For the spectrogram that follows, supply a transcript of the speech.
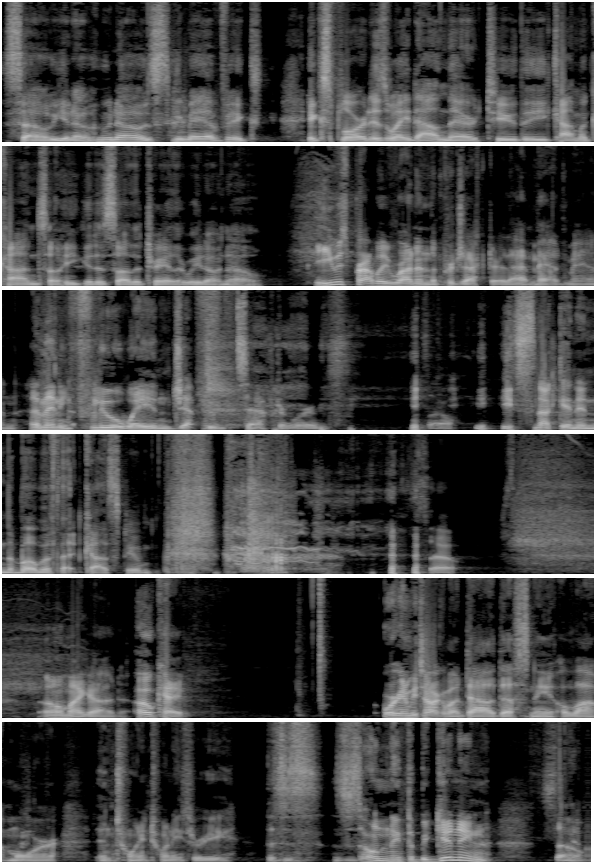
So you know, who knows? He may have ex- explored his way down there to the Comic Con, so he could have saw the trailer. We don't know. He was probably running the projector, that madman. And then he flew away in jet boots afterwards. So, He snuck in in the Boba Fett costume. so. Oh my God. Okay. We're going to be talking about Dial Destiny a lot more in 2023. This is this is only the beginning. So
